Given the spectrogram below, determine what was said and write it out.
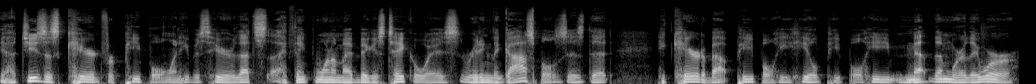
Yeah, Jesus cared for people when he was here. That's I think one of my biggest takeaways reading the gospels is that he cared about people, he healed people, he met them where they were.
